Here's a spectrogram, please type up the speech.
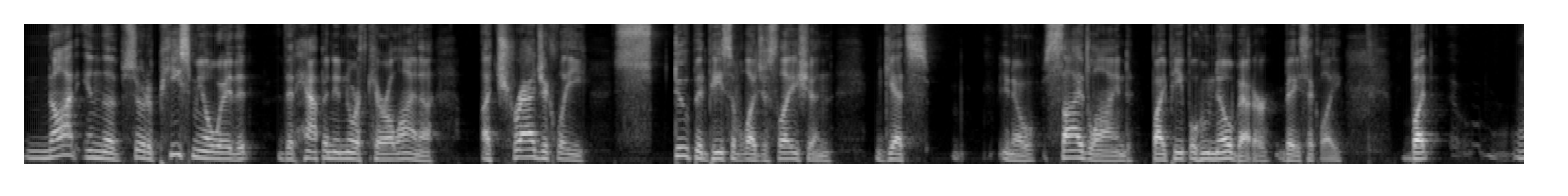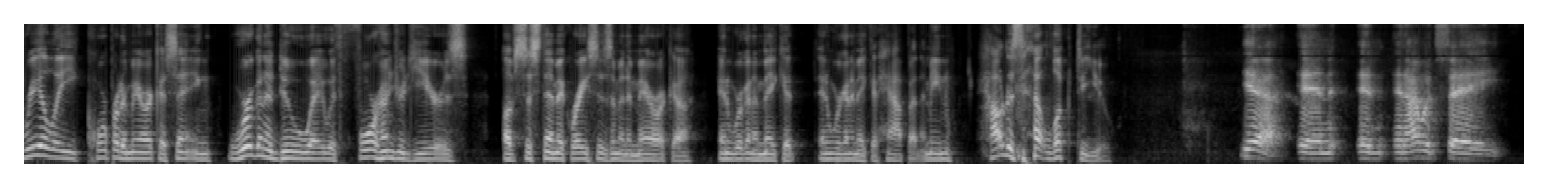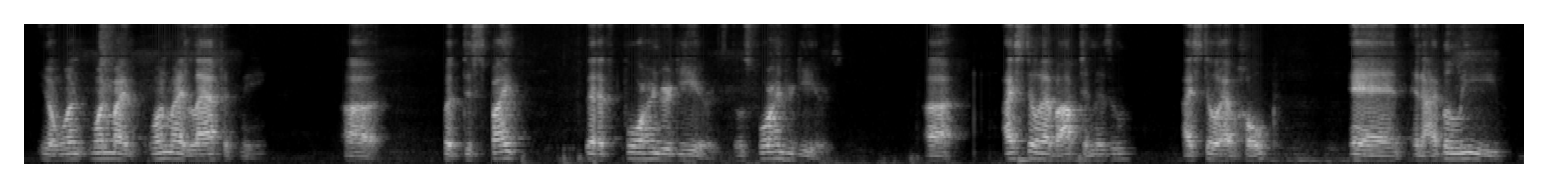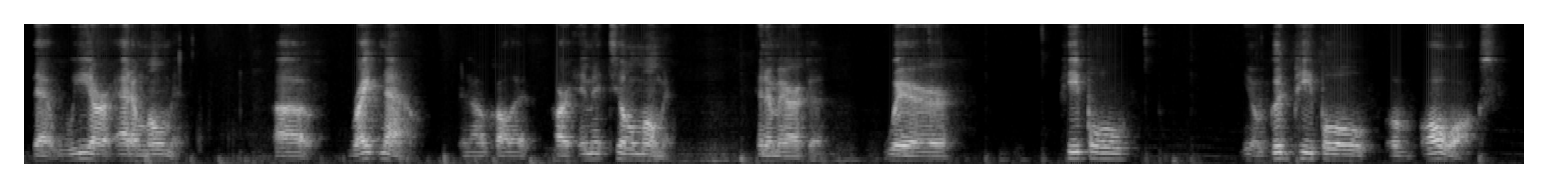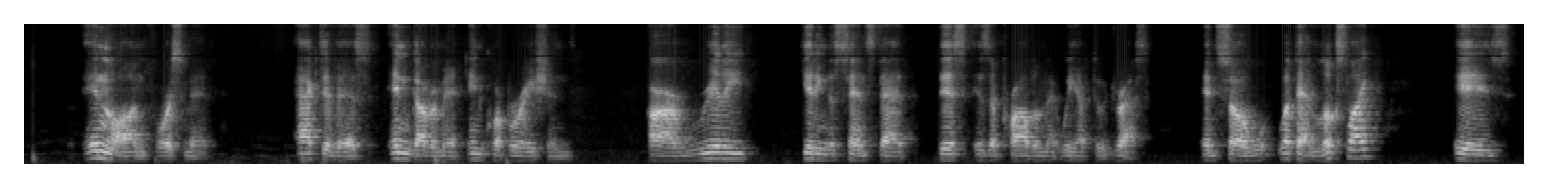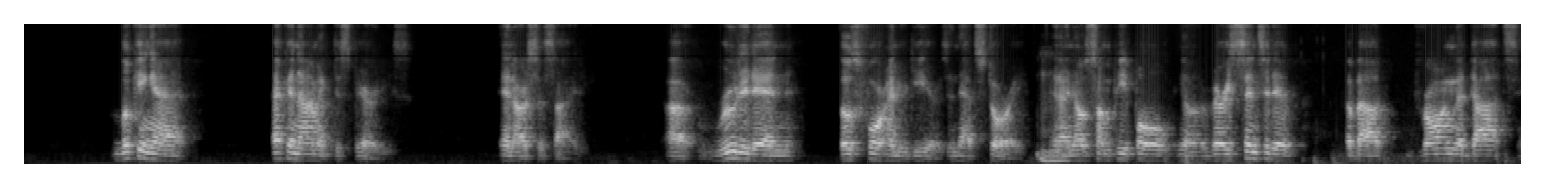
not in the sort of piecemeal way that, that happened in North Carolina? A tragically stupid piece of legislation gets, you know, sidelined by people who know better, basically. But really corporate America saying, we're going to do away with 400 years of systemic racism in America and we're going to make it and we're going to make it happen. I mean, how does that look to you? Yeah, and and and I would say, you know, one one might one might laugh at me, uh, but despite that 400 years, those 400 years, uh, I still have optimism. I still have hope. And, and I believe that we are at a moment uh, right now, and I'll call it our Emmett Till moment in America, where people, you know, good people of all walks, in law enforcement, activists, in government, in corporations, are really getting the sense that this is a problem that we have to address. And so, what that looks like is looking at economic disparities in our society, uh, rooted in those 400 years in that story Mm-hmm. And I know some people, you know, are very sensitive about drawing the dots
